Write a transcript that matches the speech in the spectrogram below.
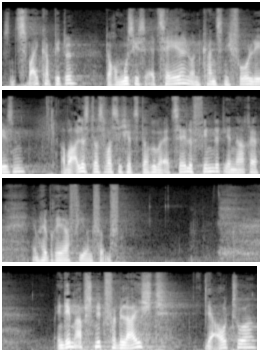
Das sind zwei Kapitel. Darum muss ich es erzählen und kann es nicht vorlesen. Aber alles das, was ich jetzt darüber erzähle, findet ihr nachher im Hebräer 4 und 5. In dem Abschnitt vergleicht der Autor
